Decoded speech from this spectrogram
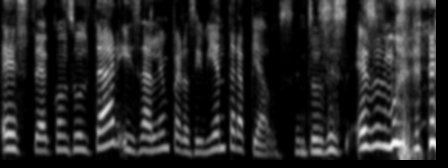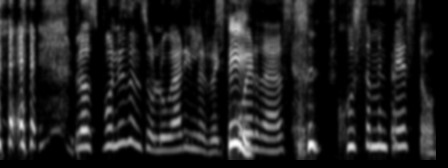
este, a consultar y salen, pero si bien terapiados. Entonces, eso es muy... los pones en su lugar y les recuerdas justamente esto.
